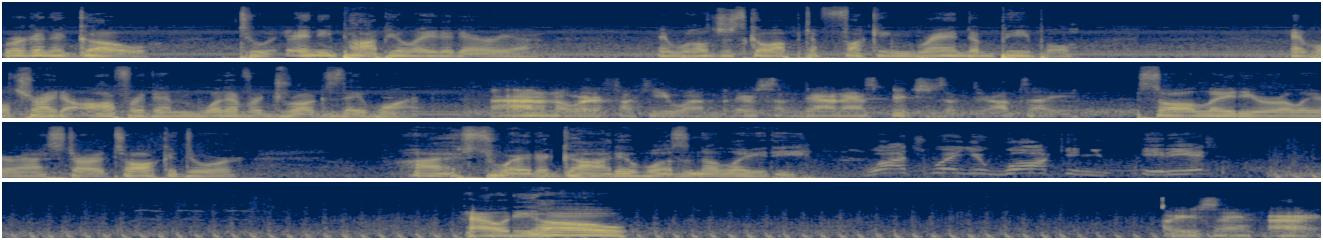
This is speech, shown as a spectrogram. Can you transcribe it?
we're gonna go to any populated area. And we'll just go up to fucking random people. And we'll try to offer them whatever drugs they want. I don't know where the fuck he went, but there's some down ass bitches up there. I'll tell you. I saw a lady earlier and I started talking to her. I swear to God, it wasn't a lady. Watch where you're walking, you idiot. Howdy ho! What are you saying? All right.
